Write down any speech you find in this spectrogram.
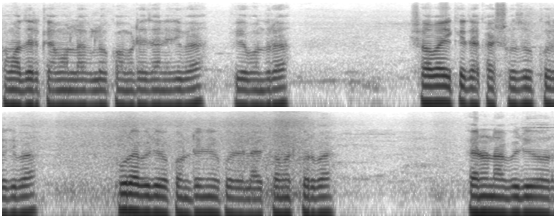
তোমাদের কেমন লাগল কমেন্টে জানিয়ে দিবা, প্রিয় বন্ধুরা। সবাইকে দেখার সুযোগ করে দিবা, পুরো ভিডিও কন্টিনিউ করে লাইক কমেন্ট করবা। কেননা ভিডিওর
